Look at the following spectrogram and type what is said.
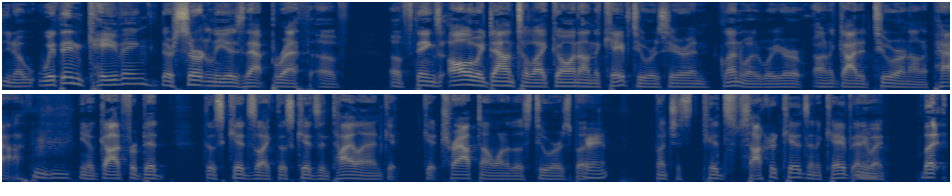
you know within caving there certainly is that breadth of of things all the way down to like going on the cave tours here in Glenwood where you're on a guided tour and on a path mm-hmm. you know god forbid those kids like those kids in Thailand get get trapped on one of those tours but Right. bunch of kids, soccer kids in a cave. Anyway, but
